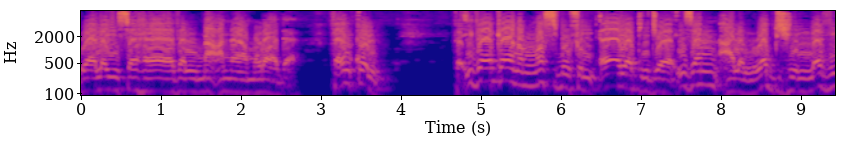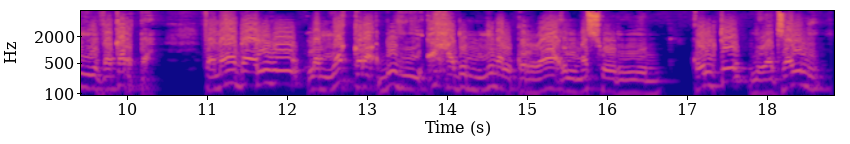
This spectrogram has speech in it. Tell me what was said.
وليس هذا المعنى مرادا. فإن قل فإذا كان النصب في الآية جائزا على الوجه الذي ذكرته فما باله لم يقرأ به أحد من القراء المشهورين. قلت لوجهين.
